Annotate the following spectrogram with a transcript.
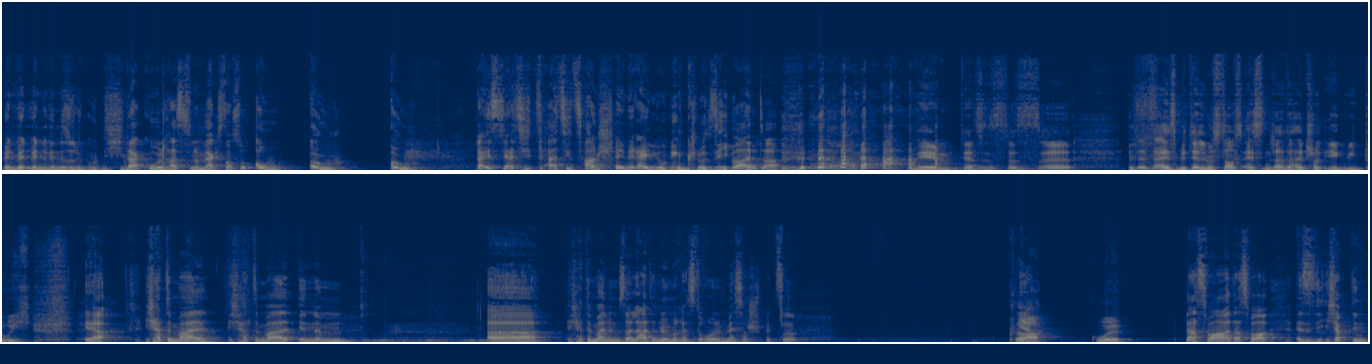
Wenn, wenn, wenn, wenn du so einen guten Chinakohl hast und du merkst noch so, au, au, au. Da ist ja die, da ist die Zahnsteinreinigung inklusive, Alter. nee, das ist, das ist, äh, da, da ist mit der Lust aufs Essen dann halt schon irgendwie durch. Ja. Ich hatte mal, ich hatte mal in einem, äh, ich hatte mal in einem Salat in einem Restaurant eine Messerspitze. Klar, Ja. cool. Das war, das war, also ich habe den,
